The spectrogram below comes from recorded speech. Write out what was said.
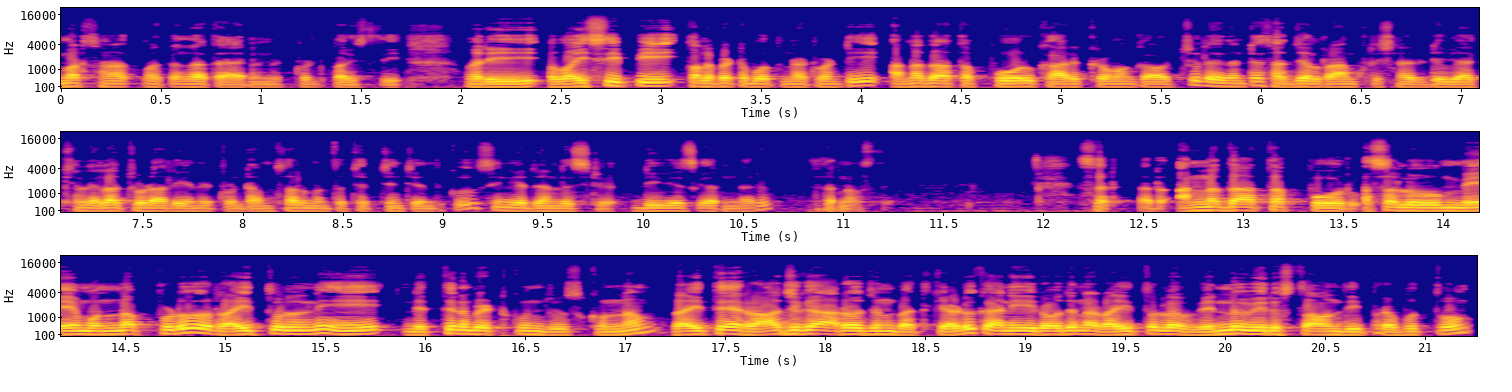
విమర్శనాత్మకంగా తయారైనటువంటి పరిస్థితి. మరి వైసీపీ తలపెట్టబోతున్నటువంటి అన్నదాత పోరు కార్యక్రమం కావచ్చు లేదంటే సజ్జల రామకృష్ణారెడ్డి వ్యాఖ్యలు ఎలా చూడాలి అనేటువంటి అంశాలు మనతో చర్చించేందుకు సీనియర్ జర్నలిస్ట్ డివిఎస్ గారు ఉన్నారు. సార్ నమస్తే. సార్ అన్నదాత పోరు. అసలు మేమున్నప్పుడు రైతుల్ని నెత్తిన పెట్టుకుని చూసుకున్నాం. రైతే రాజుగా ఆ రోజున బతికాడు కానీ ఈ రోజున రైతుల వెన్ను వీరుస్తా ఉంది ఈ ప్రభుత్వం.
